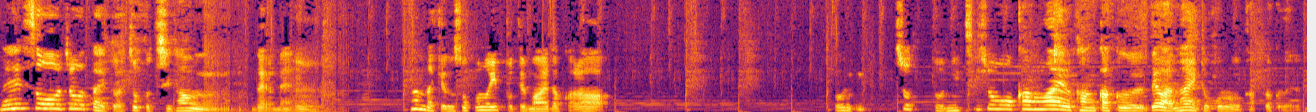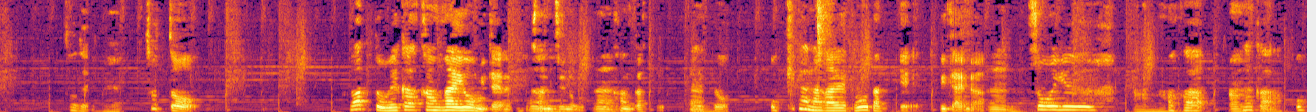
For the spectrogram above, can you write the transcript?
瞑想状態とはちょっと違うんだよね。うん。なんだけど、そこの一歩手前だから、うんちょっと日常を考える感覚ではないところの感覚だよね。そうだよね。ちょっと、ふわっと上から考えようみたいな感じのうん感覚。うんえっと、大きな流れどうだっけみたいな。うん。そういう、うんなんか、、大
